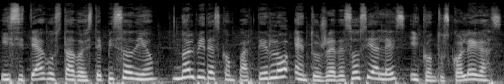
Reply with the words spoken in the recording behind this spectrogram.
Y si te ha gustado este episodio, no olvides compartirlo en tus redes sociales y con tus colegas.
